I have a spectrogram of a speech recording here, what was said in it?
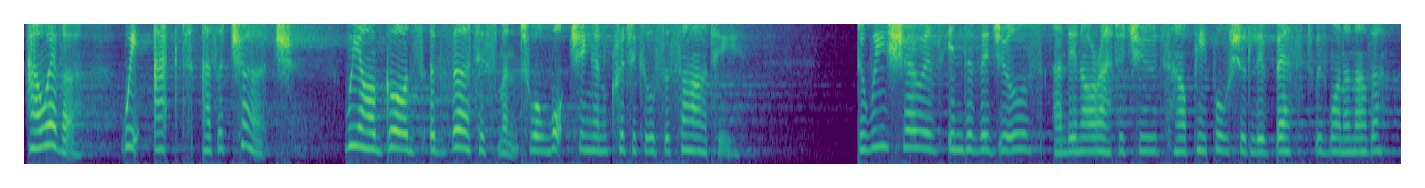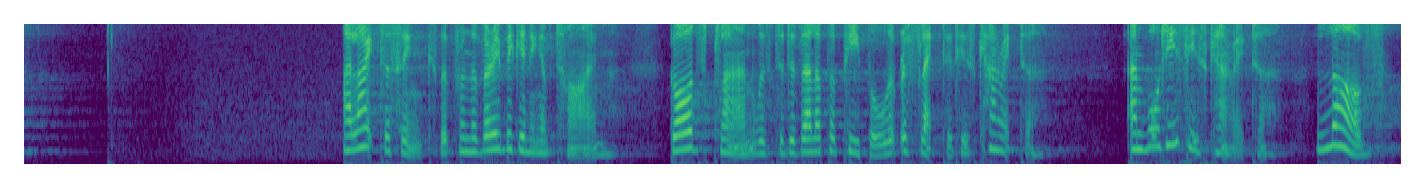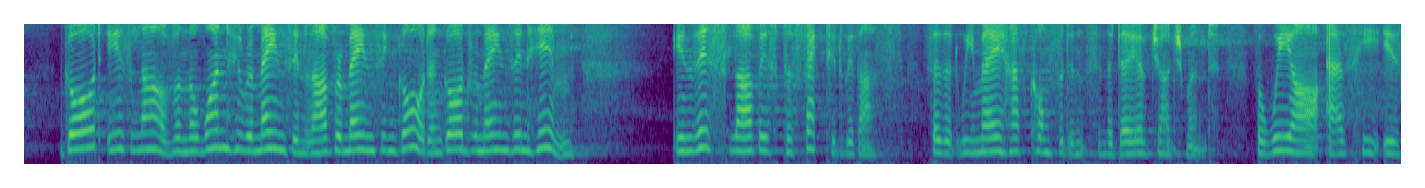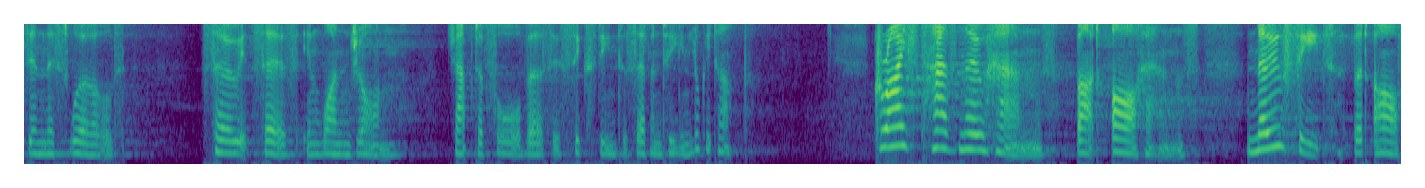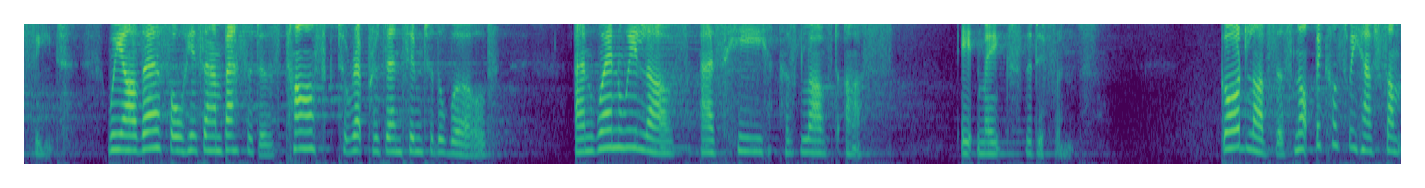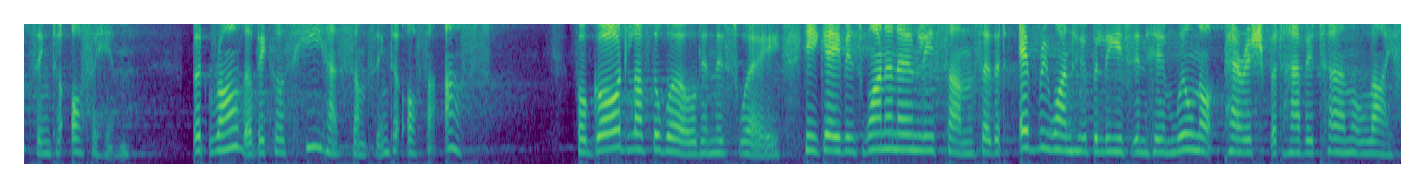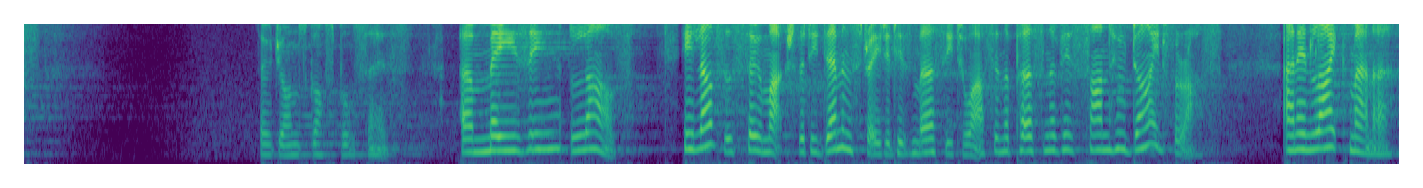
However, we act as a church. We are God's advertisement to a watching and critical society. Do we show as individuals and in our attitudes how people should live best with one another? I like to think that from the very beginning of time, God's plan was to develop a people that reflected his character. And what is his character? Love. God is love, and the one who remains in love remains in God, and God remains in him. In this, love is perfected with us, so that we may have confidence in the day of judgment, for we are as he is in this world. So it says in 1 John chapter 4 verses 16 to 17. Look it up. Christ has no hands but our hands, no feet but our feet. We are therefore his ambassadors, tasked to represent him to the world. And when we love as he has loved us, it makes the difference. God loves us not because we have something to offer him, but rather because he has something to offer us. For God loved the world in this way. He gave his one and only Son so that everyone who believes in him will not perish but have eternal life so John's Gospel says. Amazing love. He loves us so much that he demonstrated his mercy to us in the person of his Son who died for us. And in like manner,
